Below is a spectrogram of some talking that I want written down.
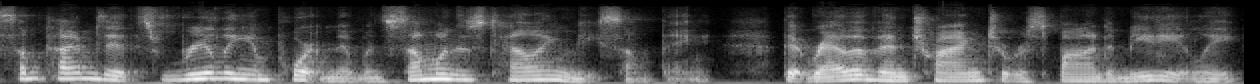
sometimes it's really important that when someone is telling me something, that rather than trying to respond immediately,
